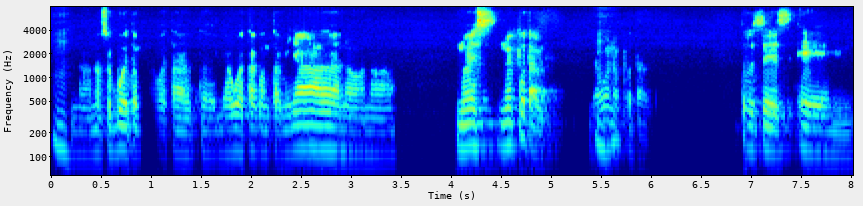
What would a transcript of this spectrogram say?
Mm. No, no se puede tomar agua, el agua está contaminada, no, no, no, es, no es potable. El agua no es potable. Entonces, eh,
